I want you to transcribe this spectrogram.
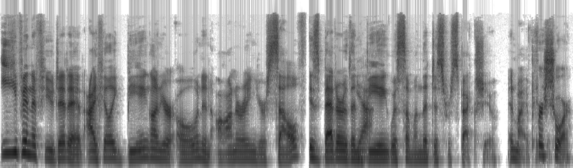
even if you didn't, I feel like being on your own and honoring yourself is better than Yeah. being with someone that disrespects you, in my opinion. For sure.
